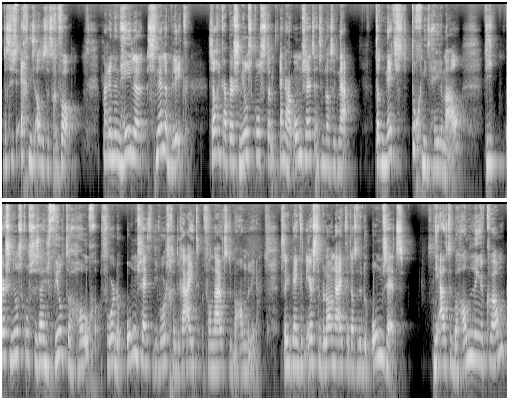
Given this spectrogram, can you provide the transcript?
dat is echt niet altijd het geval. Maar in een hele snelle blik zag ik haar personeelskosten en haar omzet. En toen dacht ik, nou, dat matcht toch niet helemaal. Die personeelskosten zijn veel te hoog voor de omzet die wordt gedraaid vanuit de behandelingen. Dus ik denk het eerste belangrijke dat we de omzet die uit de behandelingen kwam,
